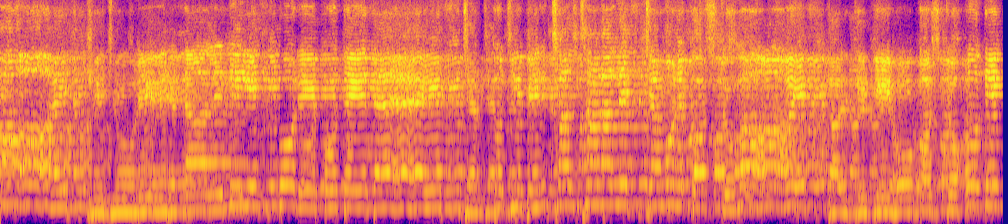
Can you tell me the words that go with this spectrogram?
হয় ডাল নিয়ে করে পোতে দেয়। জীবের ছাল ছাড়ালে যেমন কষ্ট হয়, তার থেকেও কষ্ট অধিক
